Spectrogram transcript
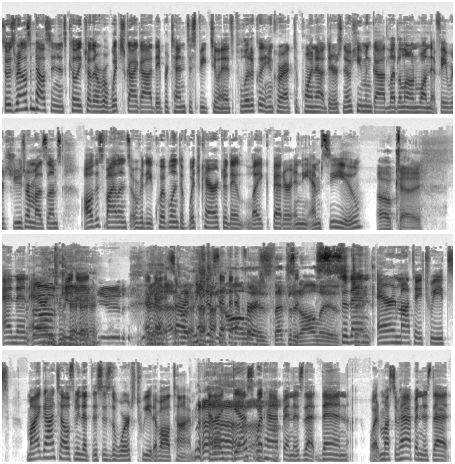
So Israelis and Palestinians kill each other over which sky god they pretend to speak to, and it's politically incorrect to point out there is no human god, let alone one that favors Jews or Muslims. All this violence over the equivalent of which character they like better in the MCU. Okay. And then Aaron tweeted. dude. Okay, sorry, we should have said that at all first. Is. That's what it all is. So then Cenk. Aaron Mate tweets, My God tells me that this is the worst tweet of all time. And I guess what happened is that then what must have happened is that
